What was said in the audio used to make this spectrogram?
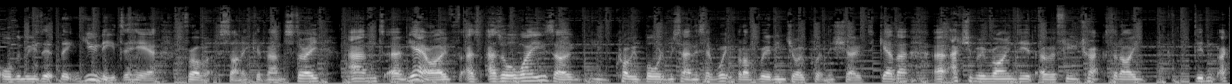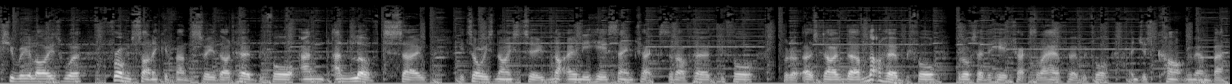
all the music that you need to hear from Sonic Advance 3. And um, yeah, I've as, as always, I, you probably bored of me saying this every week, but I've really enjoyed putting this show together. Uh, actually, reminded of a few tracks that I didn't actually realise were from Sonic Advance 3 that I'd heard before and, and loved. So it's always nice to not only hear same tracks that I've heard before, but uh, that I've not heard before, but also to hear tracks that I have heard before and just can't remember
